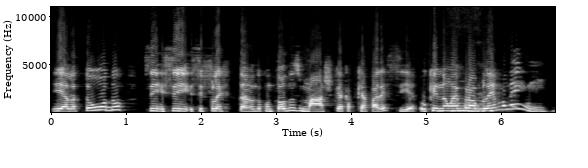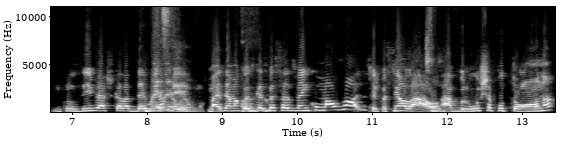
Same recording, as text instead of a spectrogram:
e ela tudo se, se, se flertando com todos os machos que, que aparecia. O que não é uhum. problema nenhum. Inclusive, acho que ela devia Mas é mesmo. Mas é uma coisa uhum. que as uhum. pessoas veem com maus olhos. Tipo assim, ó lá, ó, a bruxa putona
